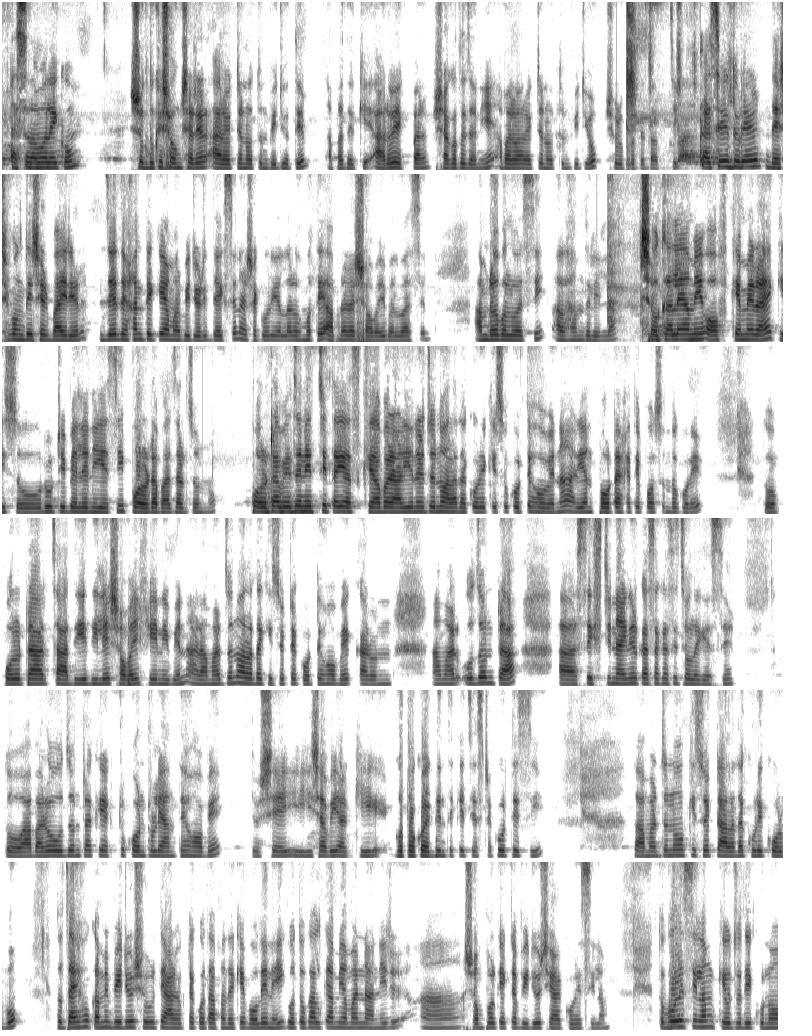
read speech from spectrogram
আসসালামু আলাইকুম। সুখ দুঃখের সংসারের আরও একটা নতুন ভিডিওতে আপনাদেরকে আরও একবার স্বাগত জানিয়ে আবারও আরও একটা নতুন ভিডিও শুরু করতে যাচ্ছি। কাছের দূরের দেশ এবং দেশের বাইরের যে যেখান থেকে আমার ভিডিওটি দেখছেন, আশা করি আল্লাহ রহমতে আপনারা সবাই ভালো আছেন। আমরাও ভালো আছি, আলহামদুলিল্লাহ। সকালে আমি অফ ক্যামেরায় কিছু রুটি বেলে নিয়েছি পরোটা ভাজার জন্য। পরোটা ভেজে নিচ্ছি, তাই আজকে আবার আরিয়ানের জন্য আলাদা করে কিছু করতে হবে না। আরিয়ান পরোটা খেতে পছন্দ করে। তো পরোটা আর চা দিয়ে দিলে সবাই খেয়ে নেবেন। আর আমার জন্য আলাদা কিছু একটা করতে হবে, কারণ আমার ওজনটা সিক্সটি নাইনের কাছাকাছি চলে গেছে। তো আবারও ওজনটাকে একটু কন্ট্রোলে আনতে হবে। তো সেই হিসাবে আর কি গত কয়েকদিন থেকে চেষ্টা করতেছি। তো আমার জন্য কিছু একটা আলাদা করে করব। তো যাই হোক, আমি ভিডিওর শুরুতে আরও একটা কথা আপনাদেরকে বলে নেই। গতকালকে আমি আমার নানির সম্পর্কে একটা ভিডিও শেয়ার করেছিলাম। তো বলেছিলাম কেউ যদি কোনো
